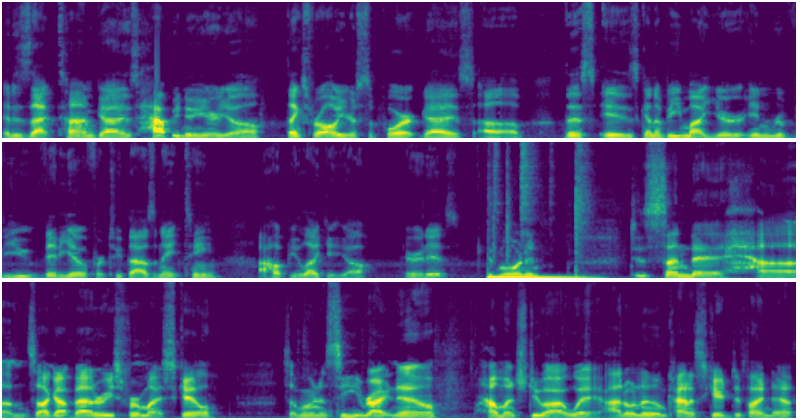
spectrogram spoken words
It is that time, guys. Happy New Year, y'all. Thanks for all your support, guys. Uh, this is going to be my year in review video for 2018. I hope you like it, y'all. Here it is. Good morning to Sunday. Um, so I got batteries for my scale. So we're going to see right now how much do I weigh. I don't know. I'm kind of scared to find out.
